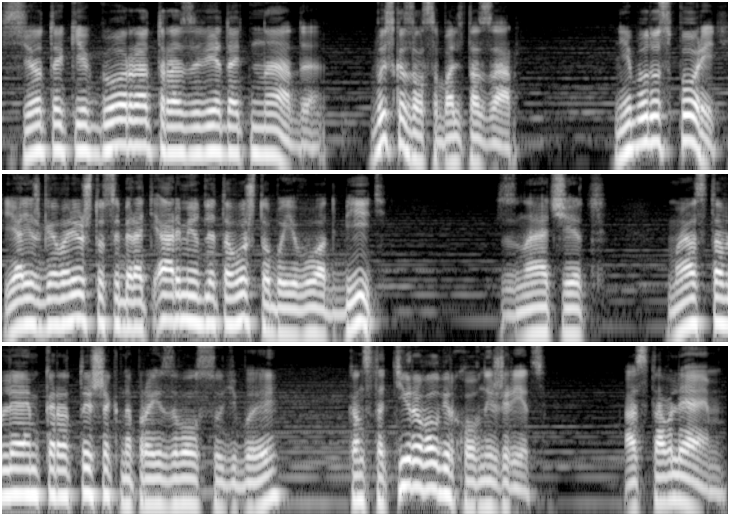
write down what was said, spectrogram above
Все-таки город разведать надо, высказался Бальтазар. Не буду спорить, я лишь говорю, что собирать армию для того, чтобы его отбить. Значит, мы оставляем коротышек на произвол судьбы, констатировал верховный жрец. Оставляем.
